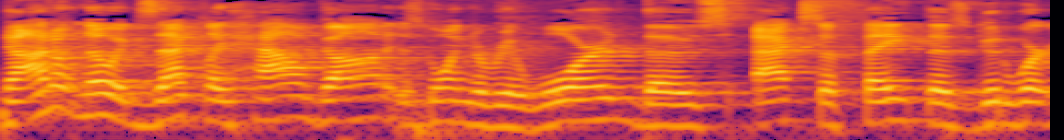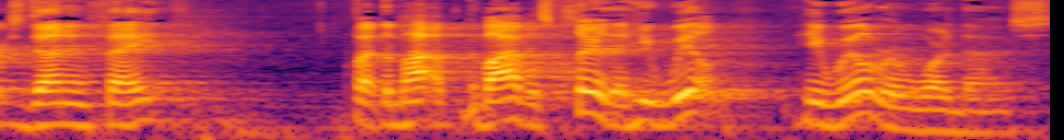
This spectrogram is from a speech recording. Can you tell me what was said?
Now, I don't know exactly how God is going to reward those acts of faith, those good works done in faith, but the, the Bible is clear that He will. He will reward those.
